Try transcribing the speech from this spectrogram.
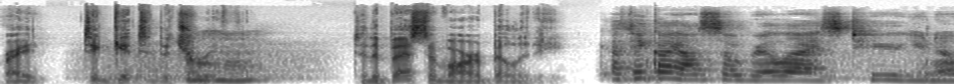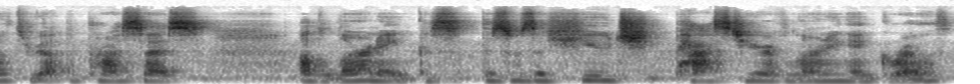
right? To get to the truth mm-hmm. to the best of our ability. I think I also realized too, you know, throughout the process of learning, because this was a huge past year of learning and growth,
